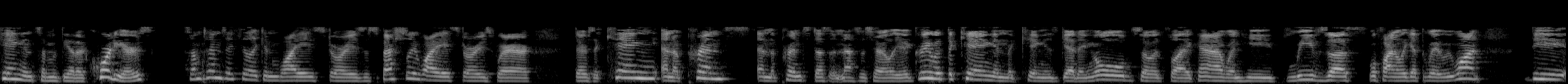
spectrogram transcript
king and some of the other courtiers. Sometimes I feel like in YA stories, especially YA stories where there's a king and a prince, and the prince doesn't necessarily agree with the king, and the king is getting old, so it's like, eh, when he leaves us, we'll finally get the way we want the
